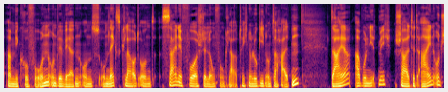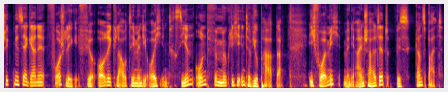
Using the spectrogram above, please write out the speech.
am Mikrofon und wir werden uns um Nextcloud und seine Vorstellung von Cloud-Technologien unterhalten. Daher abonniert mich, schaltet ein und schickt mir sehr gerne Vorschläge für eure Cloud-Themen, die euch interessieren und für mögliche Interviewpartner. Ich freue mich, wenn ihr einschaltet. Bis ganz bald.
